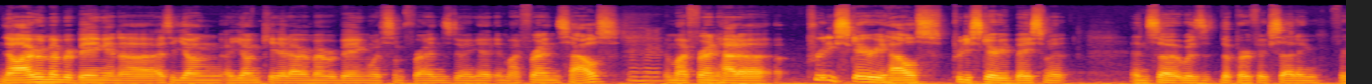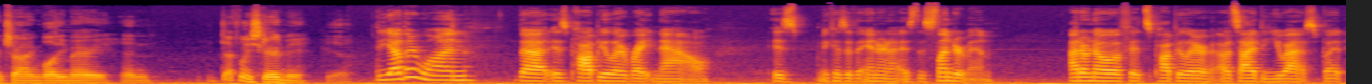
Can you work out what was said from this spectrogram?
No, I remember being in uh, as a young a young kid. I remember being with some friends doing it in my friend's house, and my friend had a pretty scary house, pretty scary basement, and so it was the perfect setting for trying Bloody Mary, and definitely scared me. Yeah. The other one that is popular right now is because of the internet is the Slender Man. I don't know if it's popular outside the US, but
